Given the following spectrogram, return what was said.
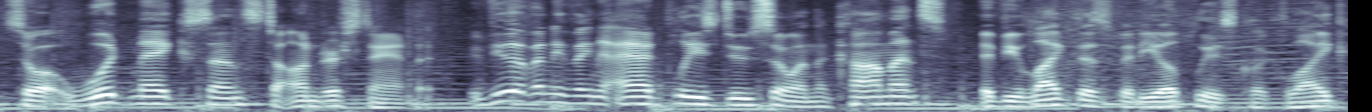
So it would make sense to understand it. If you have anything to add, please do so in the comments. If you like this video, please click like.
